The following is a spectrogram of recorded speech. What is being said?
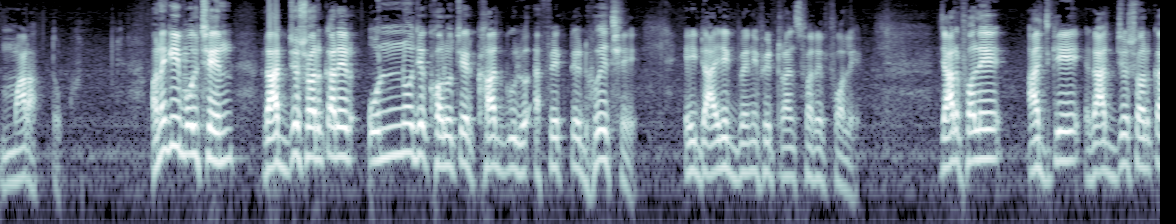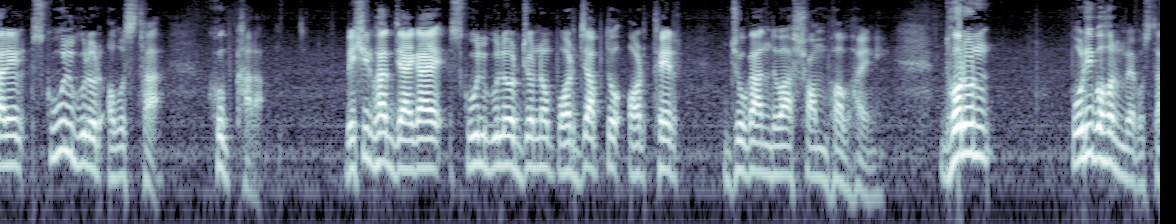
মারাত্মক। অনেকেই বলছেন, রাজ্য সরকারের অন্য যে খরচের খাতগুলো অ্যাফেক্টেড হয়েছে, এই ডাইরেক্ট বেনিফিট ট্রান্সফারের ফলে। যার ফলে আজকে রাজ্য সরকারের স্কুলগুলোর অবস্থা খুব খারাপ। বেশিরভাগ জায়গায় স্কুলগুলোর জন্য পর্যাপ্ত অর্থের যোগান দেওয়া সম্ভব হয়নি। ধরুন, পরিবহন ব্যবস্থা,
